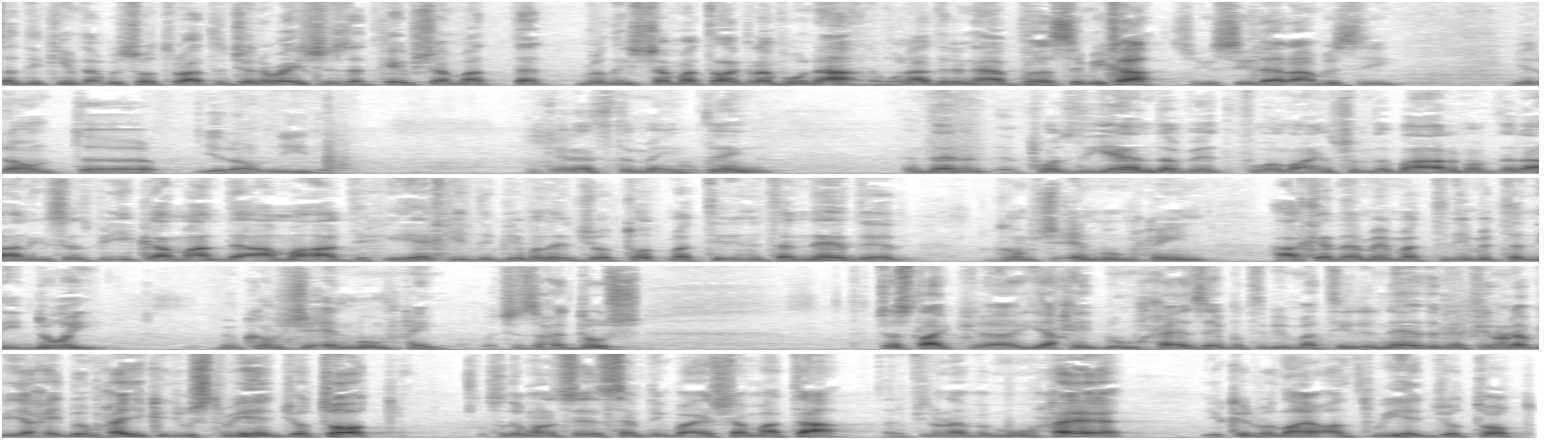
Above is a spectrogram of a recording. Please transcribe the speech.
tzaddikim that we saw throughout the generations that gave shamat, that released shamat Rav Huna. Rav Huna didn't have uh, simicha, so you see that obviously you don't uh, you don't need it. Okay, that's the main thing. And then uh, towards the end of it, four lines from the bottom of the Ran, he says, "V'ika man de amar dechihechi de gimel hejotot matirin et haneder she'en mumchin haken amem matirin et hanidui b'kom she'en mumchin," which is a hadush Just like uh, Yahid Mumche is able to be Matir Neder, and if you don't have a Yahid Mumche, you could use three Hedjotot. So they want to say the same thing by a Shamata, that if you don't have a Mumche, you could rely on three Hedjotot.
